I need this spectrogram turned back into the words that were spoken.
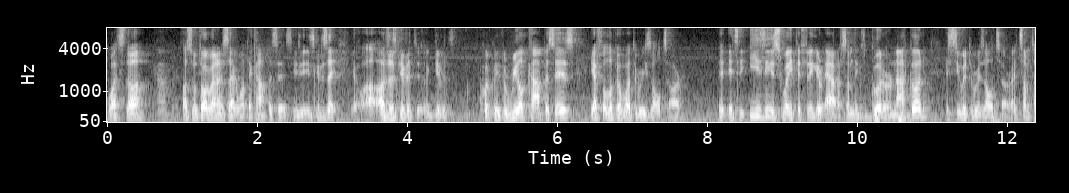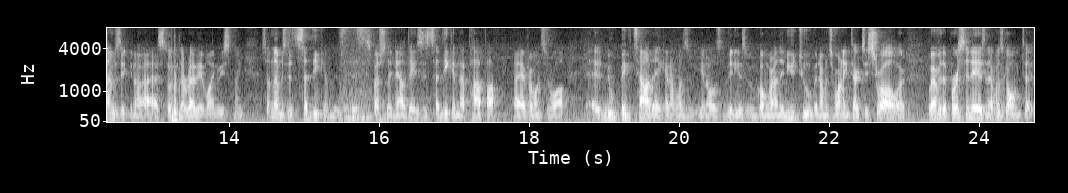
What's the compass? Oh, so we'll talk about in a second what the compass is. He's, he's going to say. I'll just give it give it quickly. The real compass is you have to look at what the results are. It's the easiest way to figure out if something's good or not good is see what the results are, right? Sometimes, you know, I talking to a Rebbe of mine recently. Sometimes it's tzaddikim, especially nowadays, it's tzaddikim that pop up right, every once in a while. A new big tzaddik, and everyone's, you know, videos have been going around on YouTube, and everyone's running to Eretz or wherever the person is, and everyone's going to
